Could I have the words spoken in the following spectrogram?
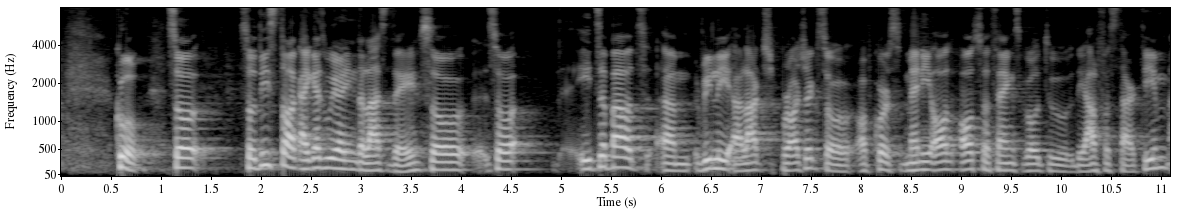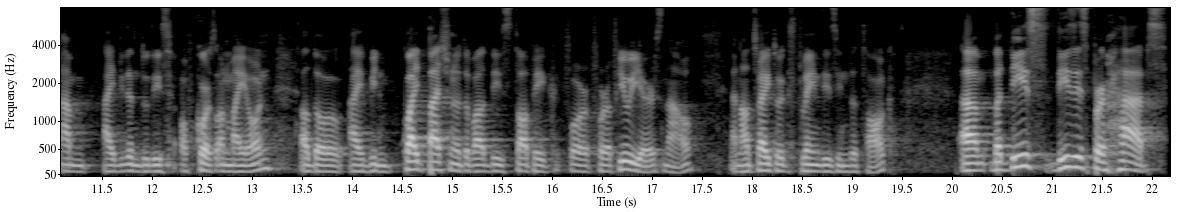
cool. So, so this talk, I guess we are in the last day. So, so it's about um, really a large project. So, of course, many also thanks go to the AlphaStar team. Um, I didn't do this, of course, on my own, although I've been quite passionate about this topic for, for a few years now, and I'll try to explain this in the talk. Um, but this, this is perhaps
